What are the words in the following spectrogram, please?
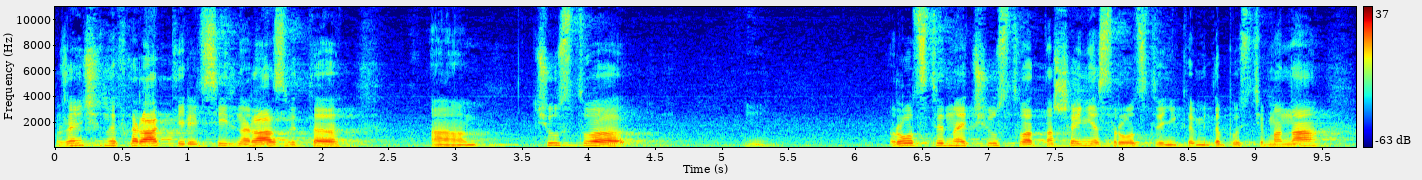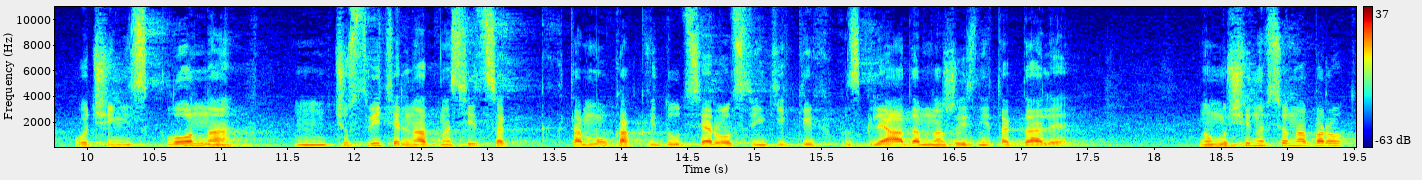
У женщины в характере сильно развито э, чувство родственное чувство, отношения с родственниками. Допустим, она очень склонна чувствительно относиться к тому, как ведут себя родственники, к их взглядам на жизнь и так далее. Но у мужчины все наоборот.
